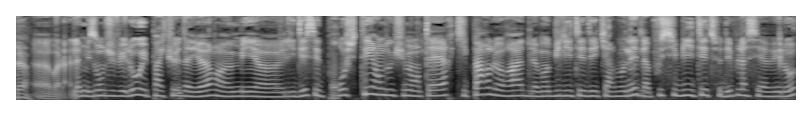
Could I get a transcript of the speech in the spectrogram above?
Voilà, la Maison du Vélo et pas que d'ailleurs. Mais l'idée, c'est de projeter un documentaire qui parlera de la mobilité décarbonée, de la possibilité de se déplacer à vélo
